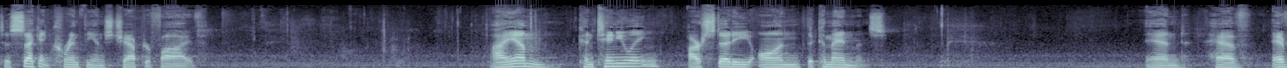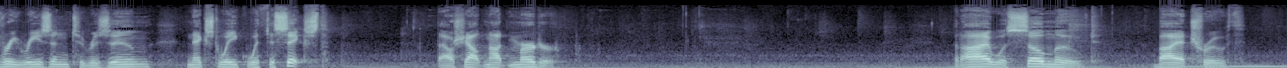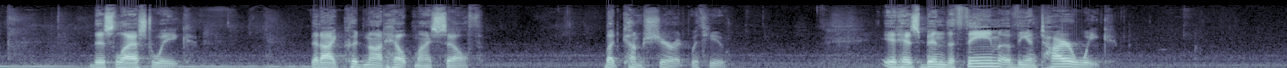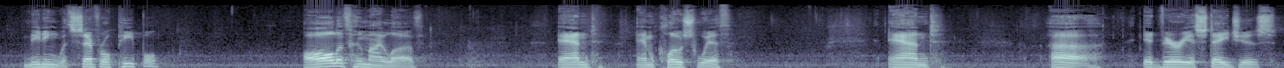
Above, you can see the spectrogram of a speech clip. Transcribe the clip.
to 2 Corinthians chapter 5. I am continuing our study on the commandments and have every reason to resume next week with the sixth Thou shalt not murder. But I was so moved by a truth this last week that I could not help myself but come share it with you. It has been the theme of the entire week. Meeting with several people, all of whom I love and am close with, and uh, at various stages.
